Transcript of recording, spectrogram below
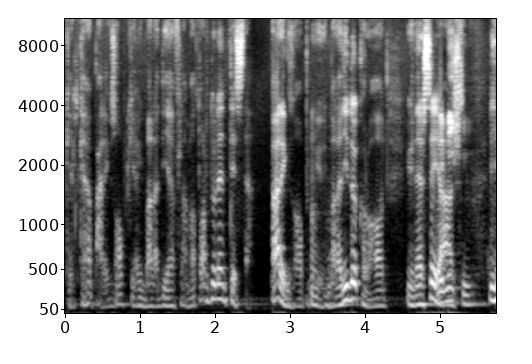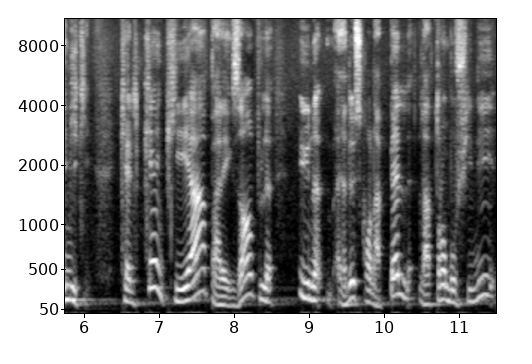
Quelqu'un, par exemple, qui a une maladie inflammatoire de l'intestin, par exemple, une mhm. maladie de Crohn, une RCH, Mickey. Quelqu'un qui a, par exemple, une, de ce qu'on appelle la thrombophilie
